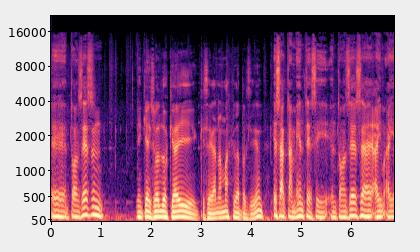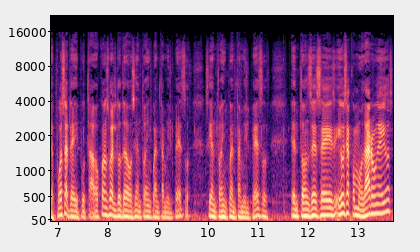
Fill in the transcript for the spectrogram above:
Eh, entonces... En que hay sueldos que hay que se ganan más que la presidenta. Exactamente, sí. Entonces eh, hay, hay esposas de diputados con sueldos de 250 mil pesos, 150 mil pesos. Entonces eh, ellos se acomodaron ellos,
